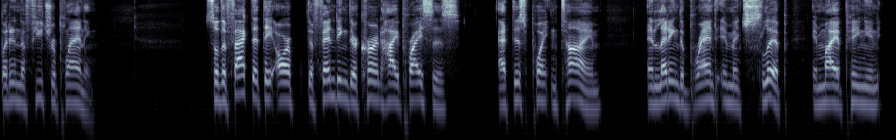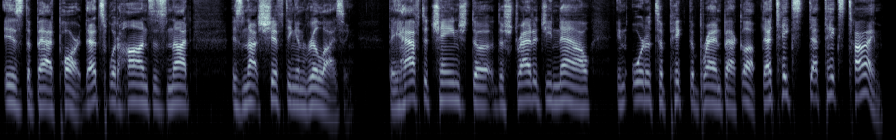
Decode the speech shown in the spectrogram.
but in the future planning. So the fact that they are defending their current high prices at this point in time and letting the brand image slip in my opinion, is the bad part. That's what Hans is not is not shifting and realizing. They have to change the the strategy now in order to pick the brand back up. That takes that takes time.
